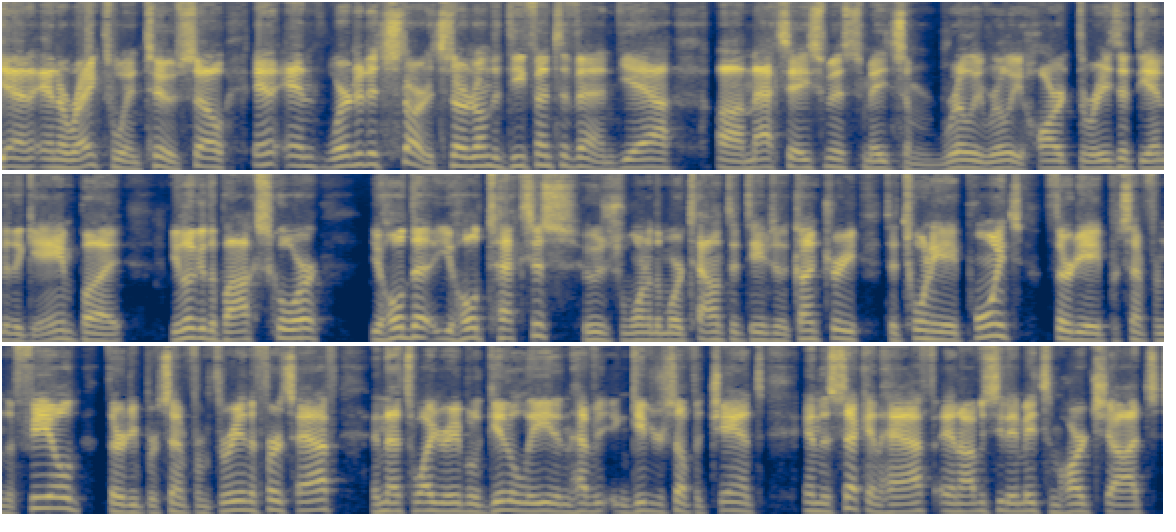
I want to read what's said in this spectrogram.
Yeah, and a ranked win too. So, and, and where did it start? It started on the defensive end. Yeah, uh, Max Abmas made some really, really hard threes at the end of the game, but you look at the box score. You hold that you hold Texas, who's one of the more talented teams in the country, to 28 points, 38% from the field, 30% from three in the first half, and that's why you're able to get a lead and have and give yourself a chance in the second half. And obviously, they made some hard shots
